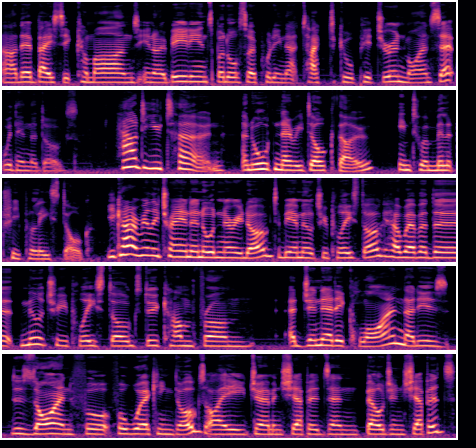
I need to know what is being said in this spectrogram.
uh, their basic commands in obedience, but also putting that tactical picture and mindset within the dogs. How do you turn an ordinary dog, though, into a military police dog? You can't really train an ordinary dog to be a military police dog. However, the military police dogs do come from a genetic line that is designed for, for working dogs, i.e., German Shepherds and Belgian Shepherds.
